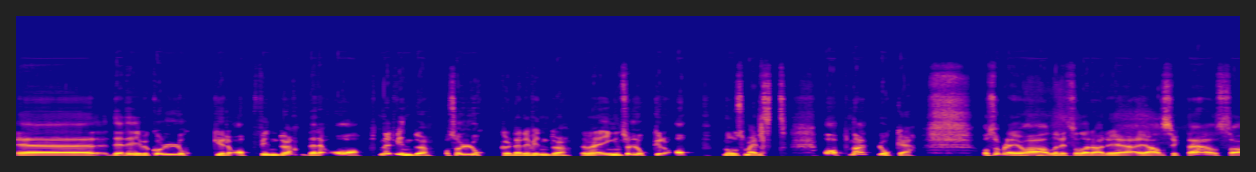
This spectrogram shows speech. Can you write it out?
dere driver ikke og lukker opp vinduet, dere åpner vinduet, og så lukker dere vinduet. Det er ingen som lukker opp noe som helst. Åpne, lukke. Og så ble jo alle litt sånn rare i, ansiktet, og så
